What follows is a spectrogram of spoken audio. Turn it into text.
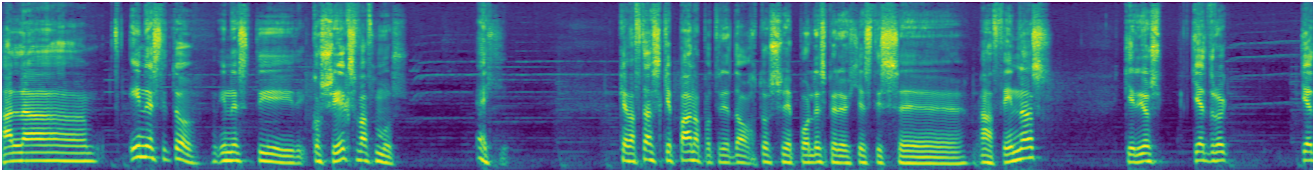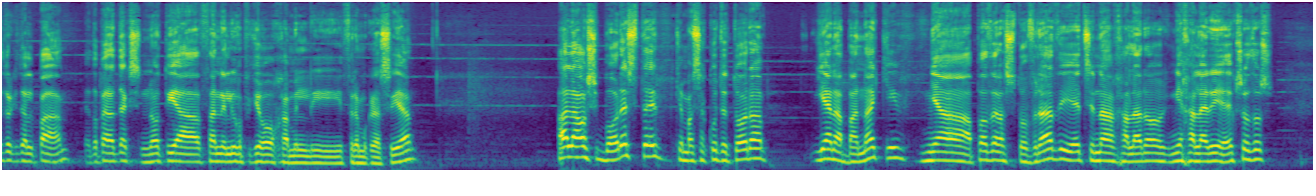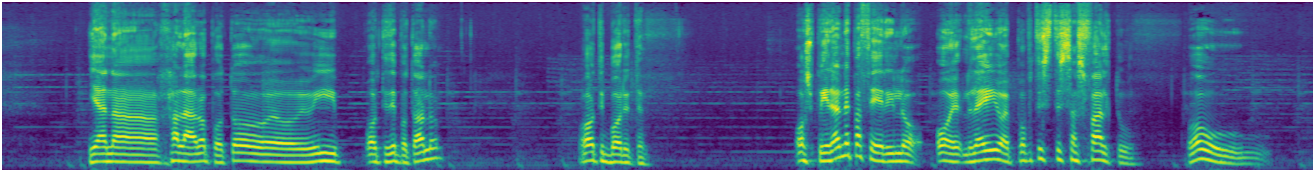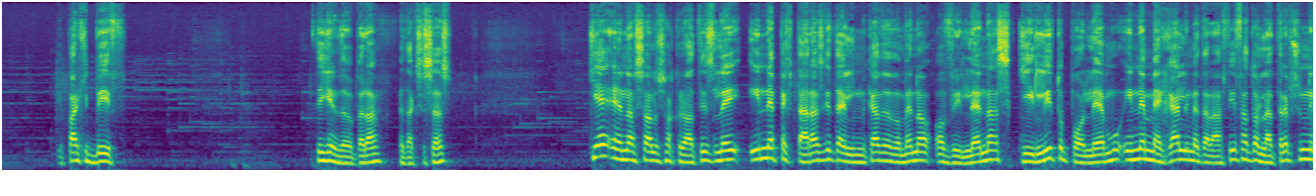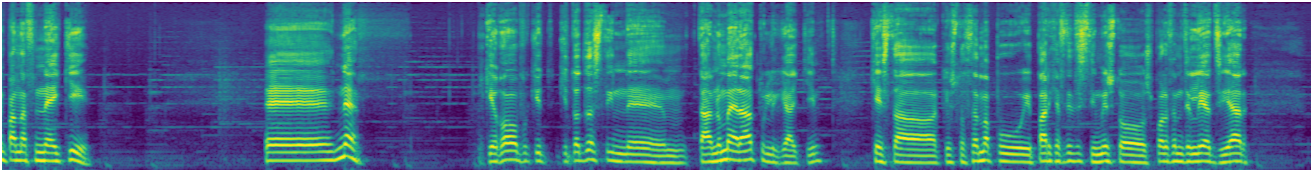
Αλλά είναι αισθητό. Είναι στη 26 βαθμούς. Έχει. Και θα φτάσει και πάνω από 38 σε πολλές περιοχές της ε, Αθήνας. Κυρίως κέντρο, κέντρο κτλ. Εδώ πέρα εντάξει νότια θα είναι λίγο πιο χαμηλή η θερμοκρασία. Αλλά όσοι μπορέσετε και μας ακούτε τώρα για ένα μπανάκι, μια απόδραση το βράδυ, έτσι ένα χαλαρό, μια χαλαρή έξοδος για ένα χαλαρό ποτό ή οτιδήποτε άλλο ό,τι μπορείτε. Ο Σπυράν Επαθερίλο λέει ο επόπτης της ασφάλτου. Oh, υπάρχει beef τι γίνεται εδώ πέρα μεταξύ σας; Και ένας άλλος ακροατής λέει: Είναι παιχταράς για τα ελληνικά δεδομένα ο Βιλένα, σκυλί του πολέμου, είναι μεγάλη μεταγραφή, θα τον λατρέψουν οι Παναθηναϊκοί. Ε, ναι. Και εγώ κοιτώντας ε, τα νούμερά του λιγάκι και, στα, και στο θέμα που υπάρχει αυτή τη στιγμή στο sportfm.gr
